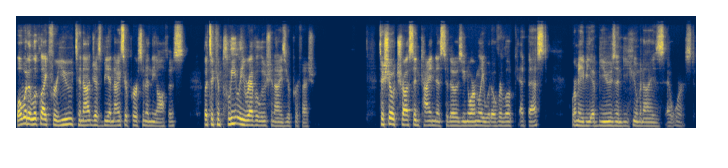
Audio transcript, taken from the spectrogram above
What would it look like for you to not just be a nicer person in the office, but to completely revolutionize your profession, to show trust and kindness to those you normally would overlook at best, or maybe abuse and dehumanize at worst.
